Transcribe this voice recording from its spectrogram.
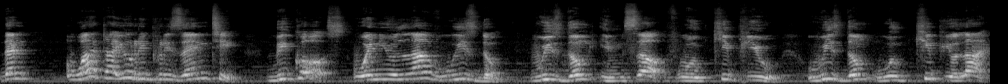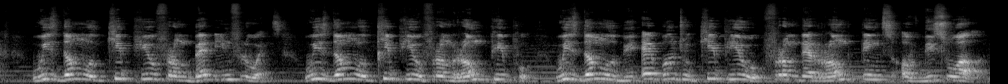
Then what are you representing? Because when you love wisdom, wisdom himself will keep you. Wisdom will keep your life. Wisdom will keep you from bad influence. Wisdom will keep you from wrong people. Wisdom will be able to keep you from the wrong things of this world.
